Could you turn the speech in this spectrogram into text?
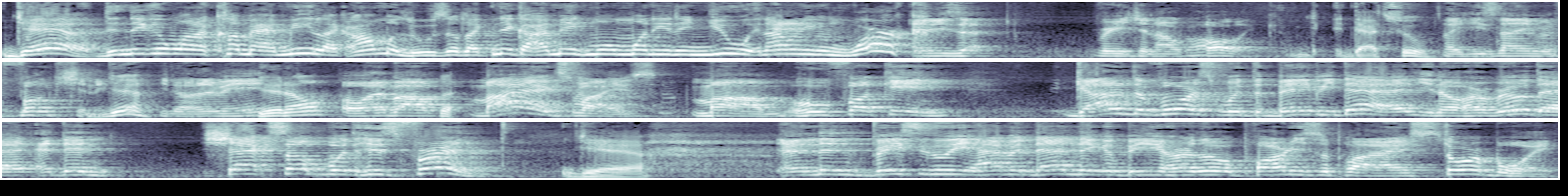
yeah, the nigga want to come at me like I'm a loser. Like, nigga, I make more money than you, and I don't even work. And he's a raging alcoholic. That too. Like he's not even functioning. Yeah. You know what I mean? You know? Or what about my ex wife's mom who fucking got a divorce with the baby dad, you know, her real dad, and then shacks up with his friend. Yeah, And then basically having that nigga be her little party supply store boy.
